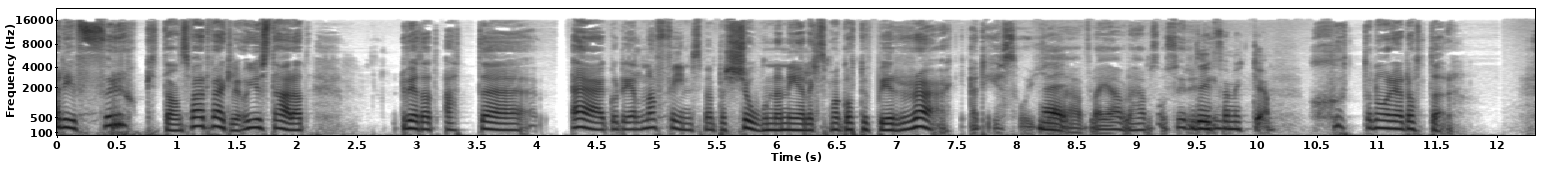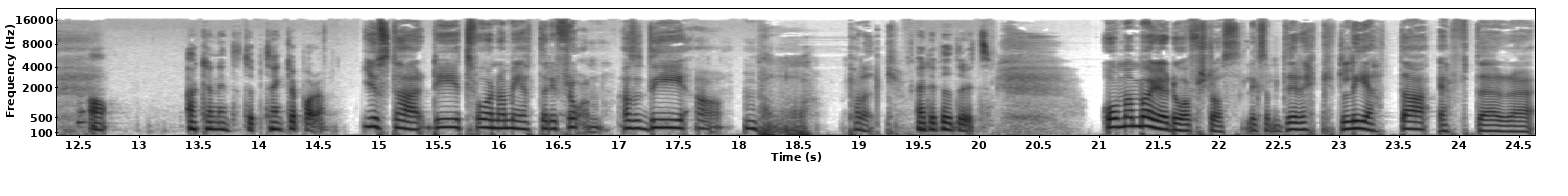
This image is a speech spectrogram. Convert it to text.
Ja det är fruktansvärt verkligen. Och just det här att, du vet att, att äh, ägodelarna finns men personen är liksom har gått upp i rök. Ja, det är så Nej. jävla jävla hemskt. Och så är det, Det är för mycket. 17-åriga dotter. Ja. Jag kan inte typ tänka på det. Just det här, det är 200 meter ifrån. Alltså det är, ja, mm, panik. Är det vidrigt? Och man börjar då förstås liksom direkt leta efter, eh,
